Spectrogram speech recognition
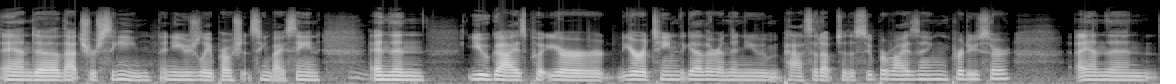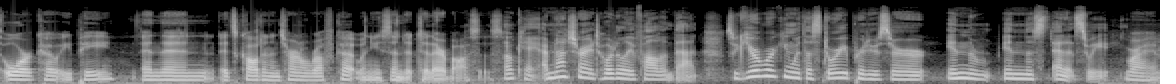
and uh, that's your scene and you usually approach it scene by scene mm. and then you guys put your you're a team together and then you pass it up to the supervising producer and then or co-ep and then it's called an internal rough cut when you send it to their bosses. Okay, I'm not sure I totally followed that. So you're working with a story producer in the in the edit suite, right?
